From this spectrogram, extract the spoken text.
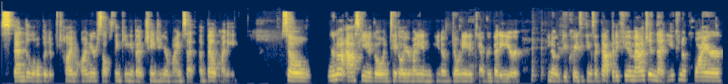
spend a little bit of time on yourself thinking about changing your mindset about money. So we're not asking you to go and take all your money and you know donate it to everybody or you know do crazy things like that. But if you imagine that you can acquire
